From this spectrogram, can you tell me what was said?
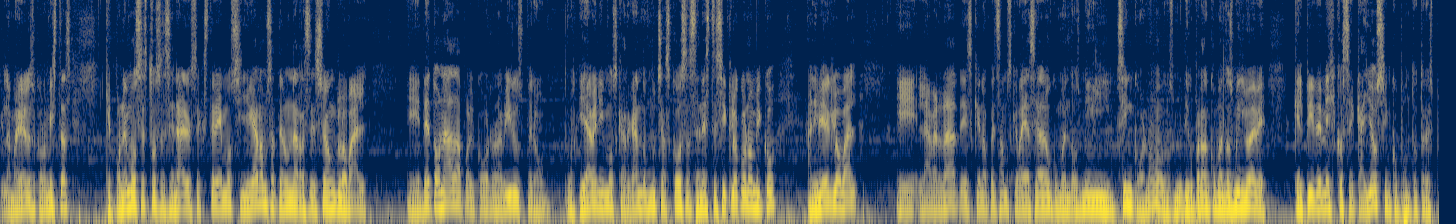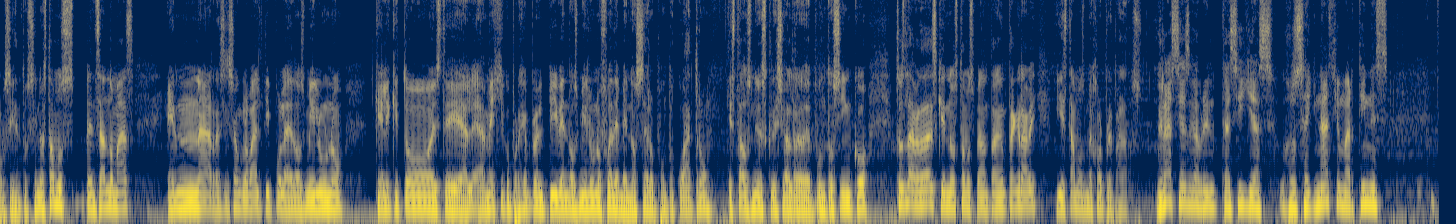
la mayoría de los economistas que ponemos estos escenarios extremos, si llegáramos a tener una recesión global eh, detonada por el coronavirus, pero porque ya venimos cargando muchas cosas en este ciclo económico a nivel global, eh, la verdad es que no pensamos que vaya a ser algo como en 2005, ¿no? digo, perdón, como en 2009, que el PIB de México se cayó 5.3%. Si no estamos pensando más en una recesión global tipo la de 2001, que le quitó este, a, México, por ejemplo, el PIB en 2001 fue de menos 0.4, Estados Unidos creció alrededor de 0.5. Entonces, la verdad es que no estamos esperando tan grave y estamos mejor preparados. Gracias, Gabriel Casillas. José Ignacio Martínez.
